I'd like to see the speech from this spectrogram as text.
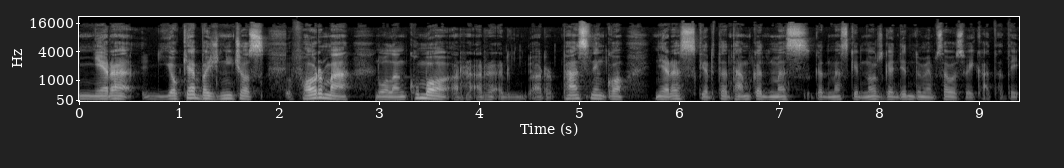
nėra jokia bažnyčios forma nuolankumo ar, ar, ar, ar pasninko nėra skirta tam, kad mes, kad mes kaip nors gadintumėm savo sveikatą. Tai,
